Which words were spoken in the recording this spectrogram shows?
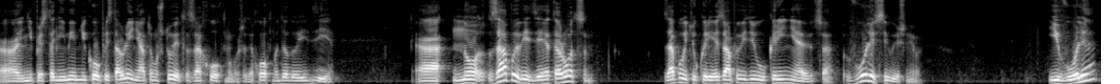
не, не имеем никакого представления о том, что это за хохма, может, это хохма. А, но заповеди – это родствен. Заповеди, заповеди укореняются в воле Всевышнего. И воля –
